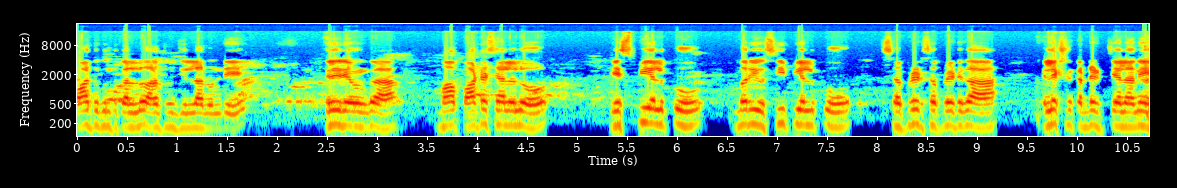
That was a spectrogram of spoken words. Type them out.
పాత గుంతకల్లో అనంతపురం జిల్లా నుండి తెలియజేయంగా మా పాఠశాలలో ఎస్పీఎల్కు మరియు సిపిఎల్కు సపరేట్ సపరేట్గా ఎలక్షన్ కండక్ట్ చేయాలని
